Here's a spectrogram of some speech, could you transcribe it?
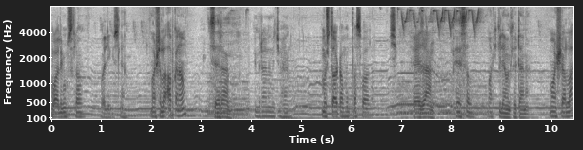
वालेकुम सलाम। वालेकुम सलाम। माशाल्लाह आपका नाम? सहरान। इमरान अहमद चौहान। मुश्ताक अहमद पसवाल। फैज़ान। फैसल। माकिल अहमद खटाना माशाल्लाह।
